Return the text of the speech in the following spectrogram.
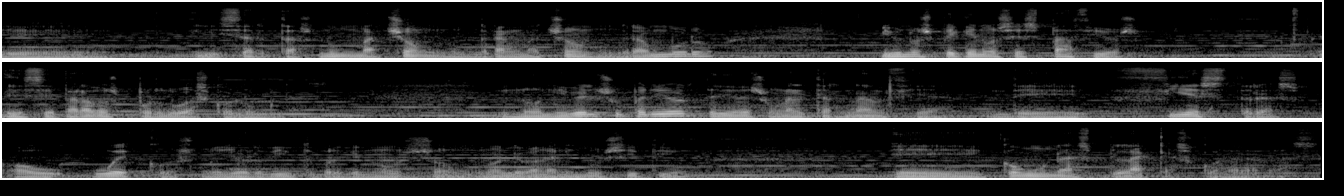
eh, insertas nun machón, nun gran machón, nun gran muro, e unos pequenos espacios eh, separados por dúas columnas. No nivel superior teríades unha alternancia de fiestras ou huecos, mellor dito, porque non son, non levan a ningún sitio, eh, con unas placas cuadradas,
